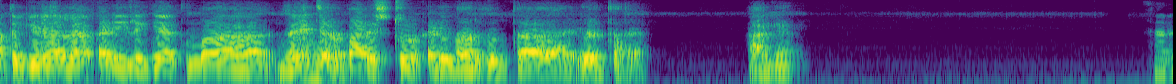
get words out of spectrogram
ಮತ್ತೆ ಗಿಡ ಎಲ್ಲ ಕಡಿಲಿಕ್ಕೆ ತುಂಬಾ ರೇಂಜರ್ ಫಾರೆಸ್ಟ್ ಕಡಿಬಾರದು ಅಂತ ಹೇಳ್ತಾರೆ. ಹಾಗೆ. ಸರ್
